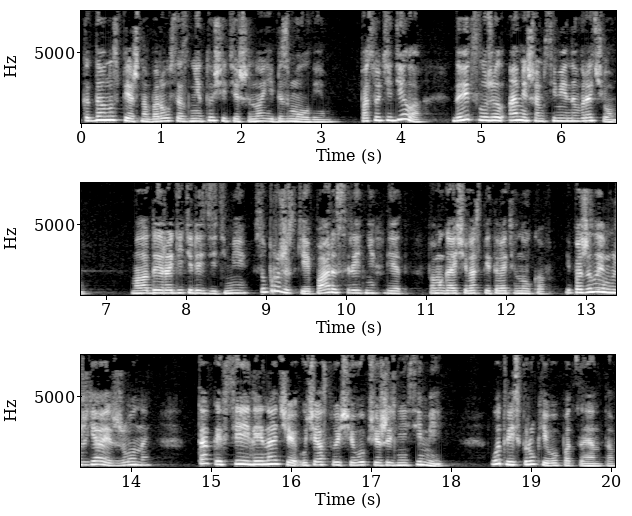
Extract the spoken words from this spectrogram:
когда он успешно боролся с гнетущей тишиной и безмолвием. По сути дела, Давид служил амишем семейным врачом. Молодые родители с детьми, супружеские пары средних лет, помогающие воспитывать внуков, и пожилые мужья и жены, так и все или иначе участвующие в общей жизни семей. Вот весь круг его пациентов.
